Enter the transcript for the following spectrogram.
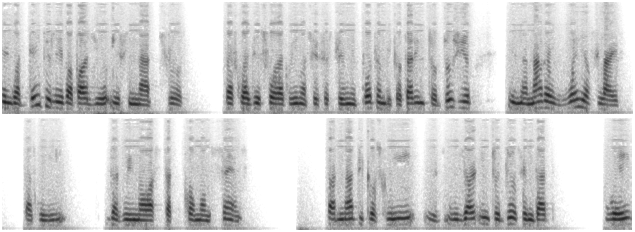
And what they believe about you is not true. That's why these four agreements is extremely important because that introduces you in another way of life that we that we know as the common sense, but not because we we are introduced in that way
